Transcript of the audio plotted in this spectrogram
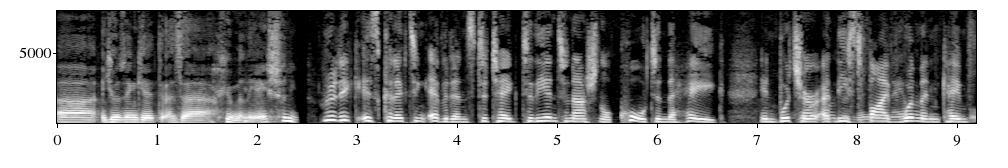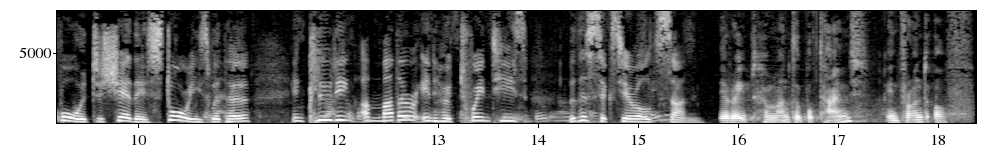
uh, using it as a humiliation. Rudik is collecting evidence to take to the International Court in The Hague. In Bucha, at least five women came forward to share their stories with her including a mother in her 20s with a six year old son. They raped her multiple times in front of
